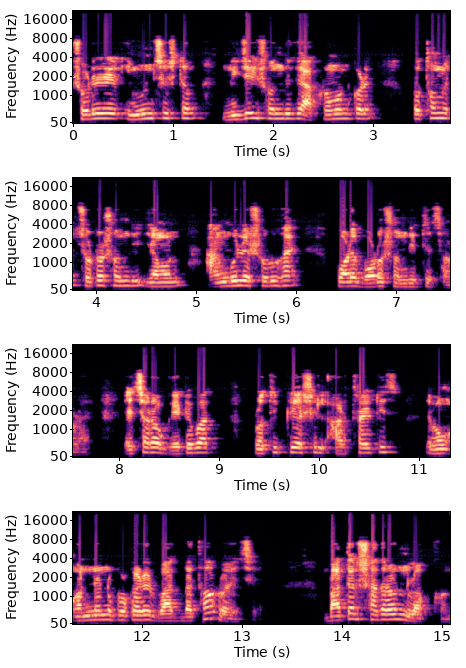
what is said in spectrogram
শরীরের ইমিউন সিস্টেম নিজেই সন্ধিকে আক্রমণ করে। প্রথমে ছোট সন্ধি যেমন আঙ্গুলে শুরু হয়, পরে বড় সন্ধিতে ছড়ায়। এছাড়াও গেটে বাত প্রতিক্রিয়াশীল আর্থ্রাইটিস এবং অন্যান্য প্রকারের বাত ব্যথাও রয়েছে। বাতের সাধারণ লক্ষণ।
